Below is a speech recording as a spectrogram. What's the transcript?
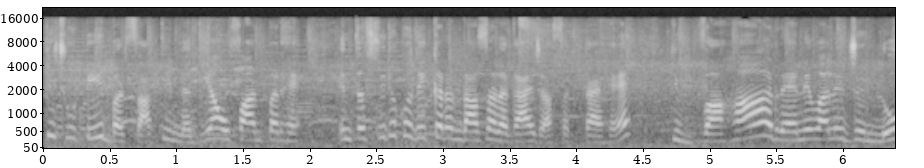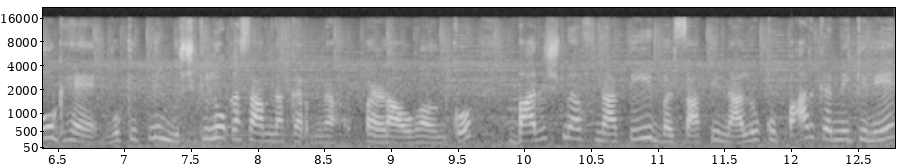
छोटी छोटी बरसाती नदियाँ उफान पर हैं। इन तस्वीरों को देखकर अंदाज़ा लगाया जा सकता है कि वहाँ रहने वाले जो लोग हैं, वो कितनी मुश्किलों का सामना करना पड़ रहा होगा उनको। बारिश में अफनाती बरसाती नालों को पार करने के लिए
